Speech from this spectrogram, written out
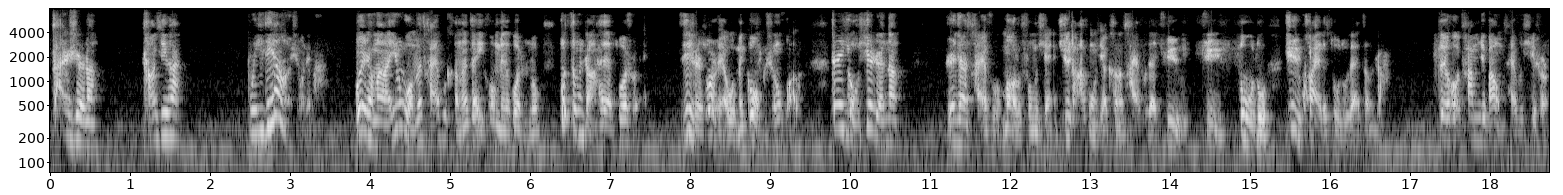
但是呢，长期看不一定，兄弟们。为什么呢？因为我们财富可能在以后面的过程中不增长，还在缩水。即使缩水，我们够我们生活了。但是有些人呢？人家财富冒了风险，巨大风险，可能财富在巨巨速度、巨快的速度在增长，最后他们就把我们财富吸收了，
